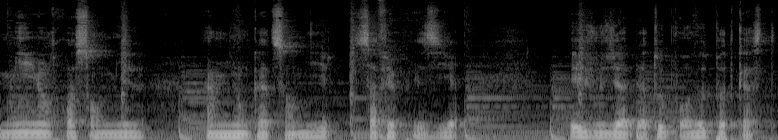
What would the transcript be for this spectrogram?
1 300 000, 1 400 000, ça fait plaisir. Et je vous dis à bientôt pour un autre podcast.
